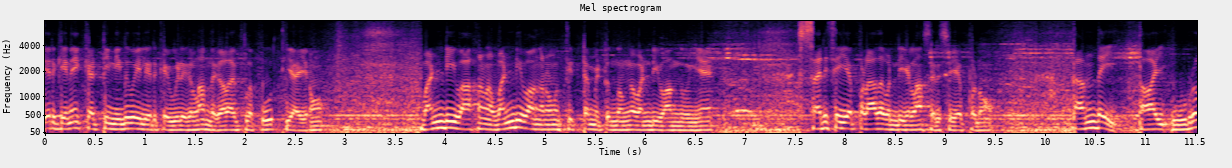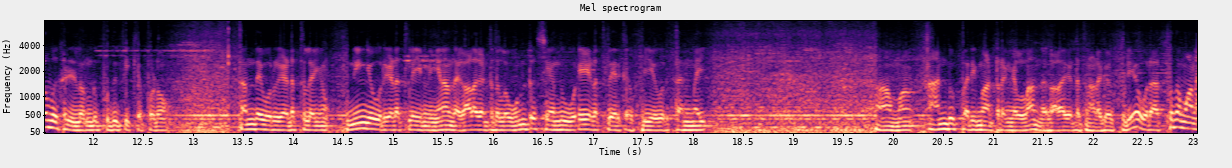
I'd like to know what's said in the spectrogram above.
ஏற்கனவே கட்டி நிலுவையில் இருக்க வீடுகள்லாம் அந்த காலத்தில் பூர்த்தி ஆயிரும். வண்டி வாகனம் வண்டி வாங்கணும்னு திட்டமிட்டிருந்தவங்க வண்டி வாங்குவீங்க. சரி செய்யப்படாத வண்டிகள்லாம் சரி செய்யப்படும். தந்தை தாய் உறவுகள் வந்து புதுப்பிக்கப்படும். தந்தை ஒரு இடத்துலையும் நீங்கள் ஒரு இடத்துல இருந்தீங்கன்னா அந்த காலகட்டத்தில் ஒன்று சேர்ந்து ஒரே இடத்துல இருக்கக்கூடிய ஒரு தன்மை. ஆமாம் அன்பு பரிமாற்றங்கள்லாம் அந்த காலகட்டத்தில் நடக்கக்கூடிய ஒரு அற்புதமான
